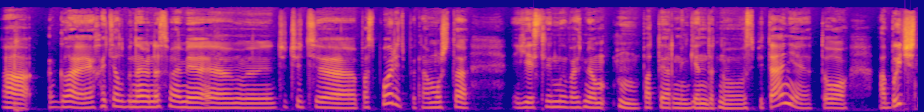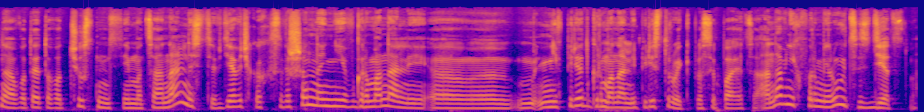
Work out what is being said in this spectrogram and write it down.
А, Глая, я хотела бы, наверное, с вами э, чуть-чуть э, поспорить, потому что если мы возьмем м, паттерны гендерного воспитания, то обычно вот эта вот чувственность и эмоциональность в девочках совершенно не в гормональной, э, не в период гормональной перестройки просыпается, она в них формируется с детства.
